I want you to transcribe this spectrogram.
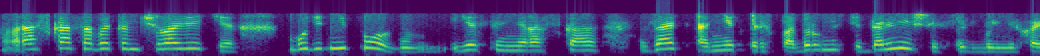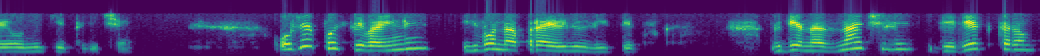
рассказ об этом человеке будет неполным, если не рассказать о некоторых подробностях дальнейшей судьбы Михаила Никитовича. Уже после войны его направили в Липецк, где назначили директором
